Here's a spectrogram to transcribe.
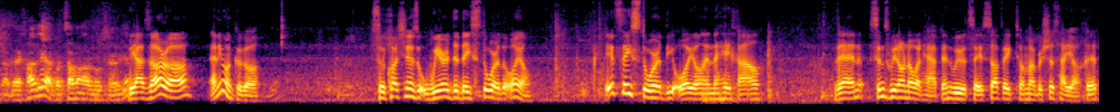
The Echad, yeah, but some others say, yeah. The Azara, anyone could go. So the question is, where did they store the oil? If they stored the oil in the Heichal, then since we don't know what happened, we would say Safek Toma B'Shus Hayachid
